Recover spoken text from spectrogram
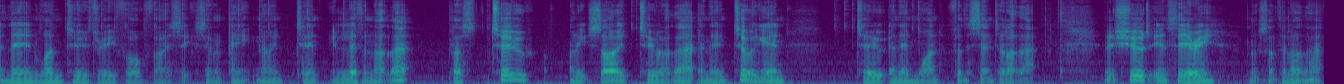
and then 1, 2, 3, 4, 5, 6, 7, 8, 9, 10, 11 like that, plus 2 on each side, 2 like that, and then 2 again, 2, and then 1 for the centre like that. And it should, in theory, look something like that.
